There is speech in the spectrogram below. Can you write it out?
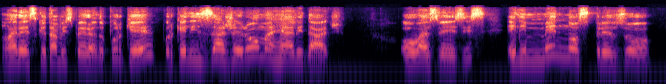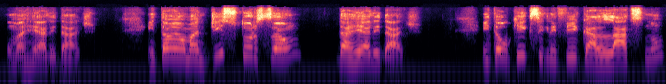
não era isso que eu estava esperando. Por quê? Porque ele exagerou uma realidade. Ou, às vezes, ele menosprezou uma realidade. Então, é uma distorção da realidade. Então, o que, que significa latsno?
